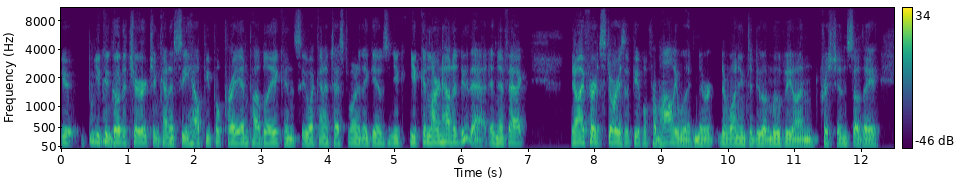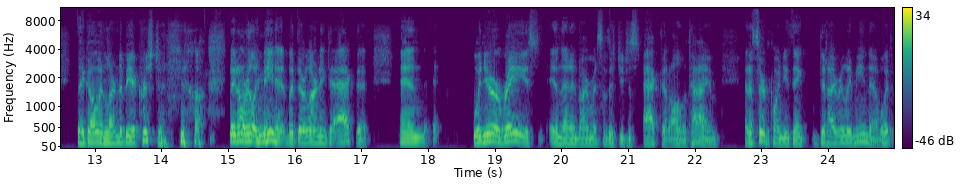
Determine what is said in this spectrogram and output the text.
You mm-hmm. you can go to church and kind of see how people pray in public and see what kind of testimony they give and you you can learn how to do that. And in fact you know i've heard stories of people from hollywood and they're they're wanting to do a movie on christians so they they go and learn to be a christian. You know they don't really mean it but they're learning to act it. And when you're raised in that environment so that you just act it all the time, at a certain point you think, did I really mean that? What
